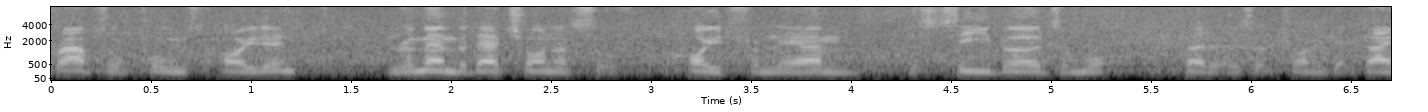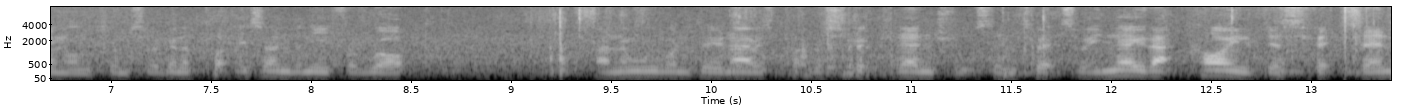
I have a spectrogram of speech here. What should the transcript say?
crabs or prawns to hide in. And remember, they're trying to sort of hide from the, um, the seabirds and what predators that are trying to get down onto them. So we're going to put this underneath a rock. And all we want to do now is put a restricted entrance into it. So we know that kind of just fits in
